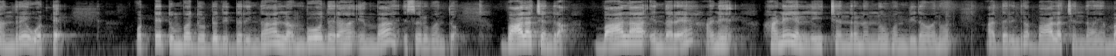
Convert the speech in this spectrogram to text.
ಅಂದರೆ ಹೊಟ್ಟೆ. ಹೊಟ್ಟೆ ತುಂಬ ದೊಡ್ಡದಿದ್ದರಿಂದ ಲಂಬೋದರ ಎಂಬ ಹೆಸರು ಬಂತು. ಬಾಲಚಂದ್ರ, ಬಾಲ ಎಂದರೆ ಹಣೆ. ಹಣೆಯಲ್ಲಿ ಚಂದ್ರನನ್ನು ಹೊಂದಿದವನು. ಆದ್ದರಿಂದ ಬಾಲಚಂದ್ರ ಎಂಬ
